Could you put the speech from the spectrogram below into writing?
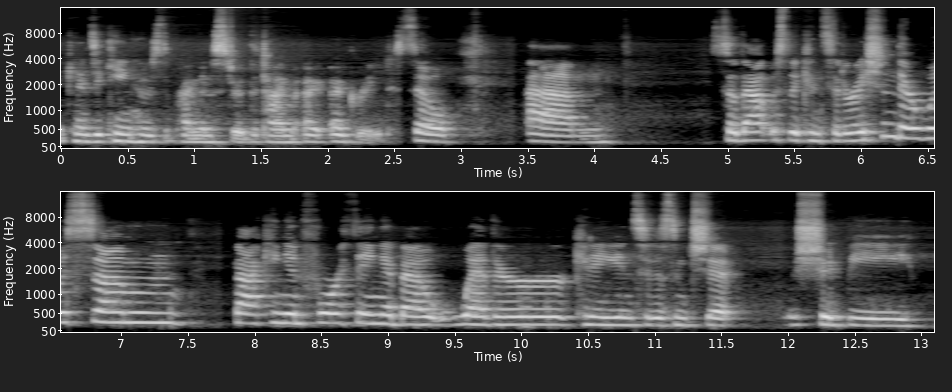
Mackenzie King, who was the prime minister at the time, agreed. So, um, so that was the consideration. There was some backing and forthing about whether Canadian citizenship should be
